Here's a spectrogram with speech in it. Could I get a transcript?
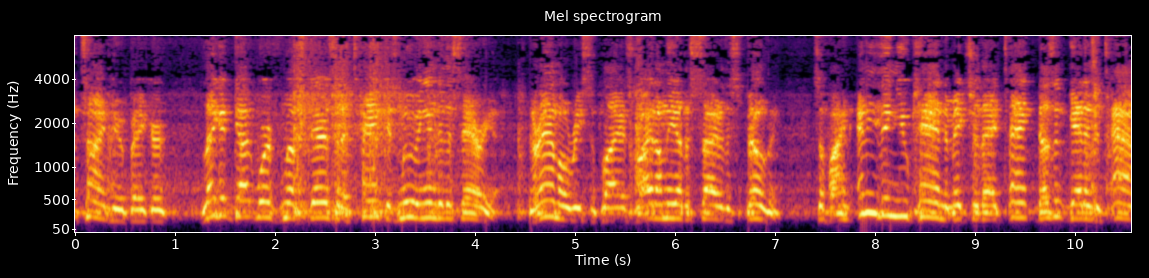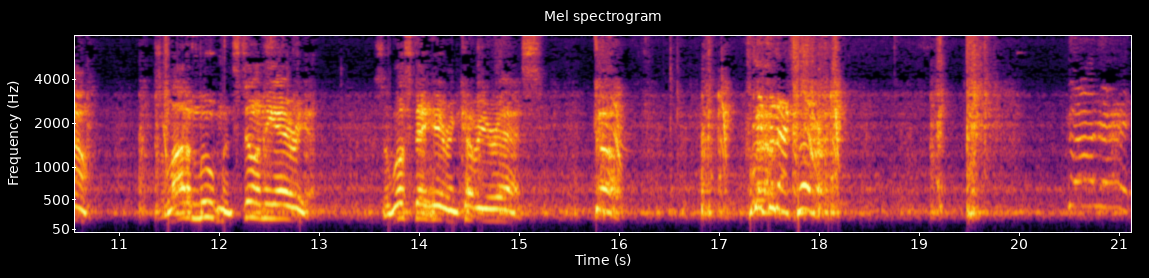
Of time here, Baker. Leggett got word from upstairs that a tank is moving into this area. Their ammo resupply is right on the other side of this building. So find anything you can to make sure that tank doesn't get into town. There's a lot of movement still in the area. So we'll stay here and cover your ass. Go! Get to that cover! Got it!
